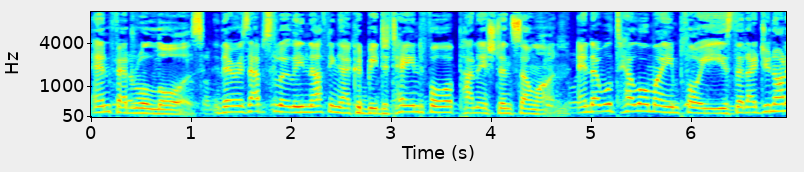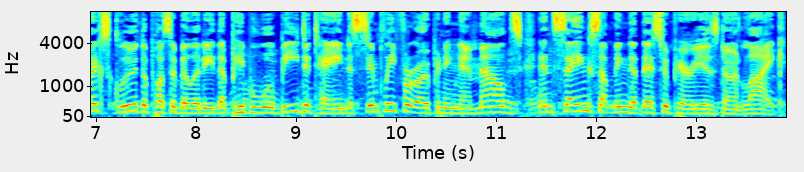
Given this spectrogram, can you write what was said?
and federal laws. There is absolutely nothing I could be detained for, punished, and so on. And I will tell all my employees that I do not exclude the possibility that people will be detained simply for opening their mouths and saying something that their superiors don't like.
